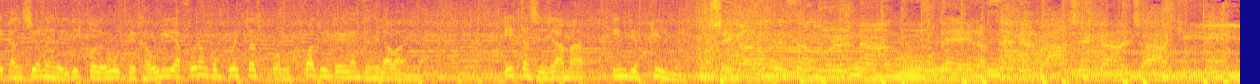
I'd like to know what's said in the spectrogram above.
13 canciones del disco debut de Jauría fueron compuestas por los cuatro integrantes de la banda. Esta se llama Indios Quilmes. Llegaron pensando en apoderarse del Valle Calchaquí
